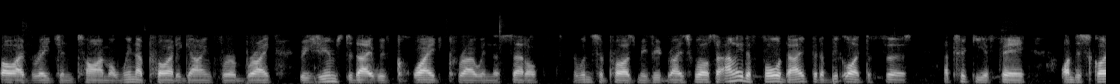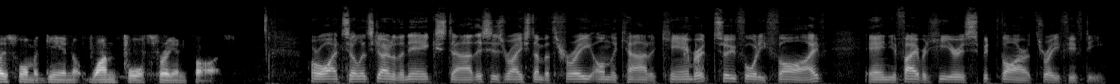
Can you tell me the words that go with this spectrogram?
five region time, a winner prior to going for a break, resumes today with Quade Crow in the saddle. It wouldn't surprise me if it raced well. So only the four day, but a bit like the first, a tricky affair. On disclosed form again, one, four, three, and five. All right, so let's go to the next. Uh, this is race number three on the card at Canberra at 245, and your favourite here is Spitfire at 350.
